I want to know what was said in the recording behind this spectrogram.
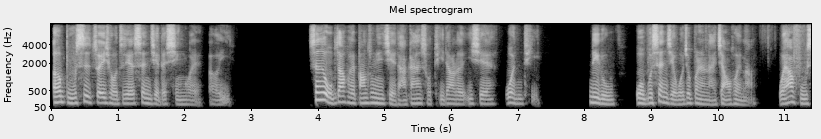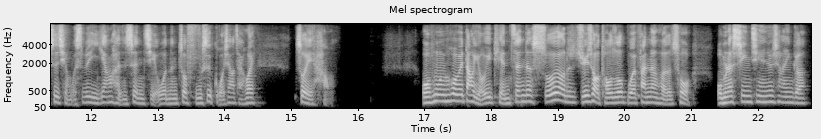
而不是追求这些圣洁的行为而已。甚至我不知道可以帮助你解答刚才所提到的一些问题，例如我不圣洁，我就不能来教会吗？我要服侍前，我是不是一样很圣洁？我能做服侍果效才会最好？我们会不会到有一天，真的所有的举手投足都不会犯任何的错？我们的心今天就像一个。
